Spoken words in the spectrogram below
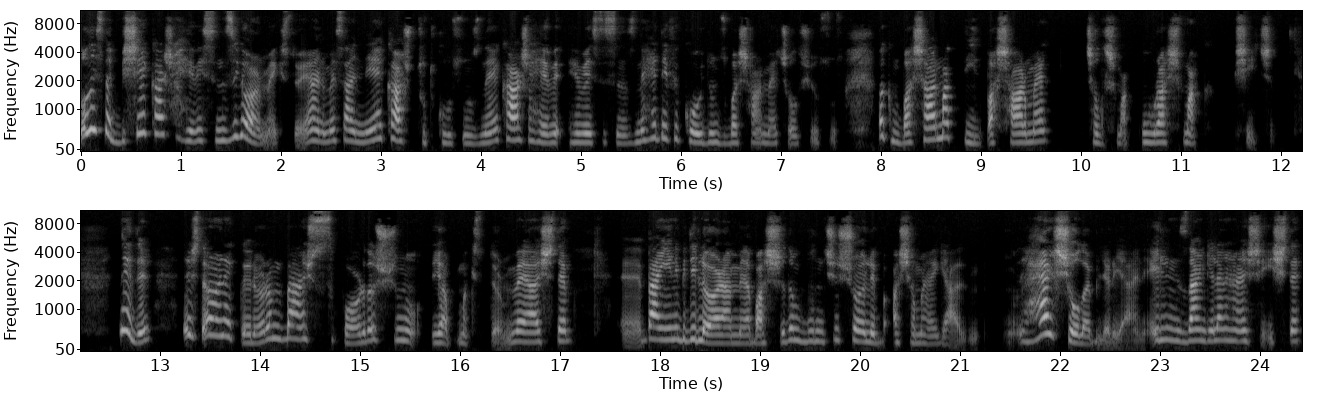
Dolayısıyla bir şeye karşı hevesinizi görmek istiyor. Yani, mesela neye karşı tutkulusunuz, neye karşı heve heveslisiniz, ne hedefi koyduğunuzu başarmaya çalışıyorsunuz? Bakın başarmak değil, başarmaya çalışmak, uğraşmak bir şey için. Nedir? İşte, örnek veriyorum, ben şu sporda şunu yapmak istiyorum veya, işte, eee, ben yeni bir dil öğrenmeye başladım. Bunun için şöyle bir aşamaya geldim. Her şey olabilir yani. Elinizden gelen her şey. İşte,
